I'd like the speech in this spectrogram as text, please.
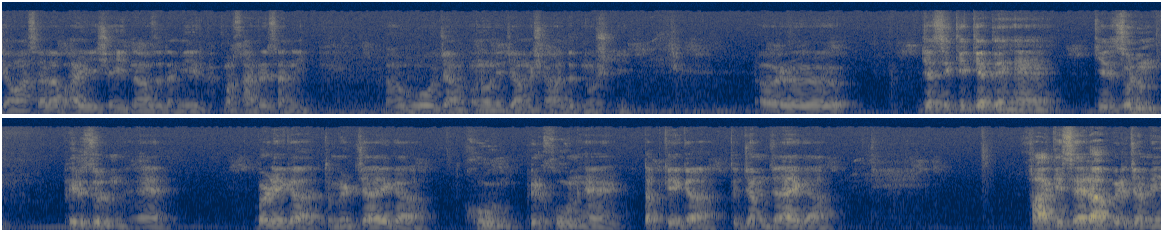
जवान साला भाई, शहीद नवाज़ अमीर, अकमल ख़ान रसानी वो जाम उन्होंने जाम शहादत नोश की। और, जैसे कि कहते हैं कि जुल्म फिर जुल्म है, बढ़ेगा तो मिट जाएगा, खून फिर खून है टपकेगा तो जम जाएगा। खाक सहरा पर जमे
